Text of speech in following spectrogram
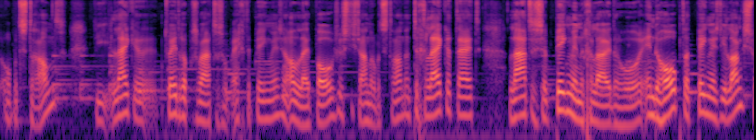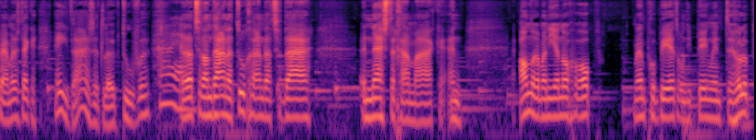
op het strand. Die lijken twee druppels water op echte pinguïns. En allerlei poses, die staan er op het strand. En tegelijkertijd laten ze pinguïngeluiden horen. In de hoop dat pinguïns die langs zwemmen, dus denken... hé, hey, daar is het leuk toeven. Oh, ja. En dat ze dan daar naartoe gaan dat ze daar een nest gaan maken. En andere manier nog waarop men probeert om die pinguïn te hulp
